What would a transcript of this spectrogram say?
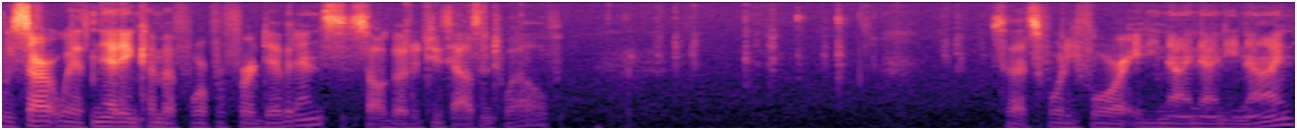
We start with net income before preferred dividends, so I'll go to 2012. So that's 44.89.99.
